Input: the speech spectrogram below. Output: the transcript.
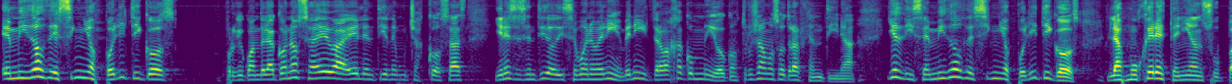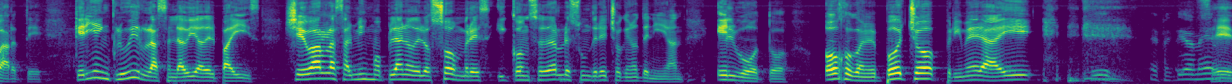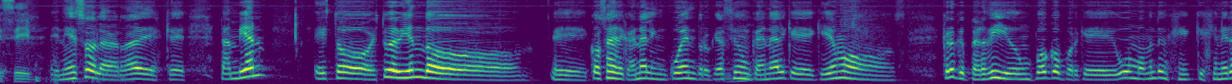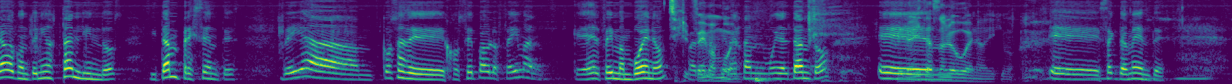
en mis dos designios políticos, porque cuando la conoce a Eva, él entiende muchas cosas, y en ese sentido dice, bueno, vení, vení, trabaja conmigo, construyamos otra Argentina. Y él dice, en mis dos designios políticos, las mujeres tenían su parte. Quería incluirlas en la vida del país, llevarlas al mismo plano de los hombres y concederles un derecho que no tenían, el voto. Ojo con el pocho, primera ahí. Sí, efectivamente. Sí, sí. En eso la verdad es que también esto, estuve viendo eh, cosas del canal Encuentro, que ha sido un canal que, hemos, creo que perdido un poco porque hubo un momento en que generaba contenidos tan lindos y tan presentes. Veía um, cosas de José Pablo Feynman, que es el Feynman bueno, para que no están muy al tanto. eh, son los buenos, dijimos. Eh, exactamente.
